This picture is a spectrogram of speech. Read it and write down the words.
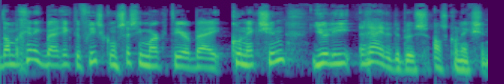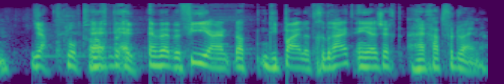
dan begin ik bij Rick de Vries, concessiemarketeer bij Connection. Jullie rijden de bus als Connection. Ja, klopt. Vanaf het begin. En, en we hebben vier jaar dat, die pilot gedraaid. En jij zegt hij gaat verdwijnen.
